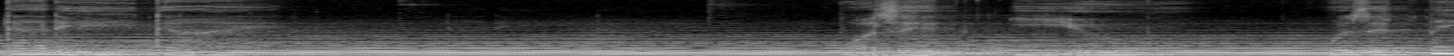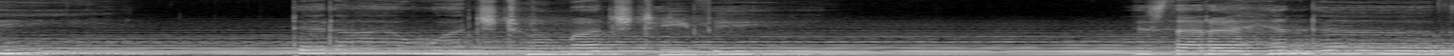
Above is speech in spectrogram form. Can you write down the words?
Daddy died? Was it you? Was it me? Did I watch too much TV? Is that a hint of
